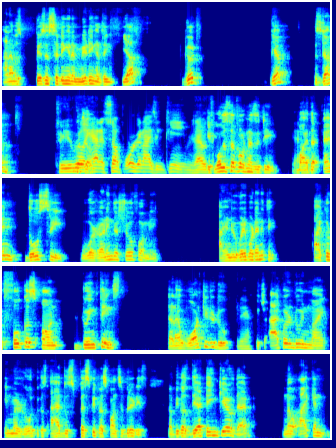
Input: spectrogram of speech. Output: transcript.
and I was basically sitting in a meeting and thinking, yeah, good. Yep, it's done. So you really had a self-organizing team. Was- it was a self-organizing team. Yeah. By the end, those three were running the show for me. I didn't worry about anything. I could focus on doing things that I wanted to do, yeah. which I couldn't do in my in my role because I had those specific responsibilities. Now, because they are taking care of that, now I can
